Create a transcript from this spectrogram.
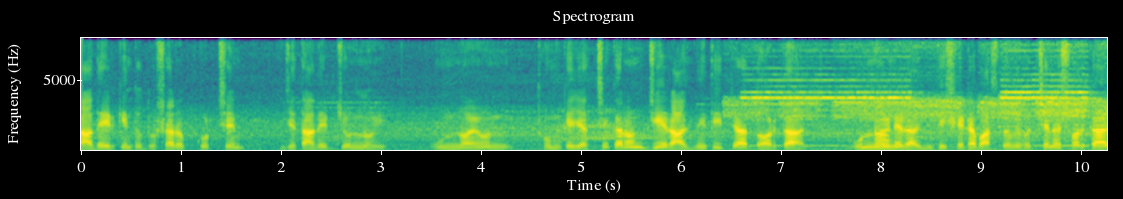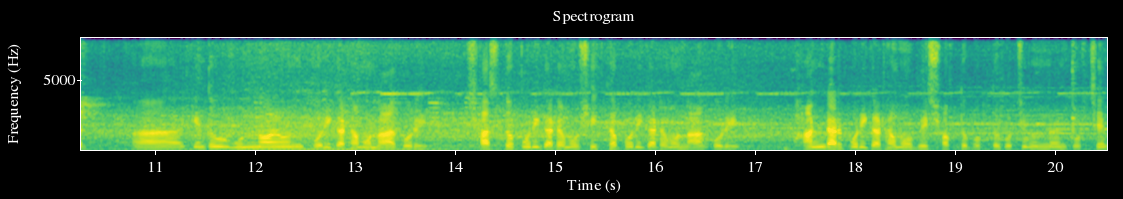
তাদের কিন্তু দোষারোপ করছেন যে তাদের জন্যই উন্নয়ন থমকে যাচ্ছে। কারণ যে রাজনীতিটা দরকার, উন্নয়নের রাজনীতি, সেটা বাস্তবে হচ্ছে না। সরকার কিন্তু উন্নয়ন পরিকাঠামো না করে, স্বাস্থ্য পরিকাঠামো, শিক্ষা পরিকাঠামো না করে, ভাণ্ডার পরিকাঠামো বেশ শক্তপোক্ত করছেন, উন্নয়ন করছেন।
